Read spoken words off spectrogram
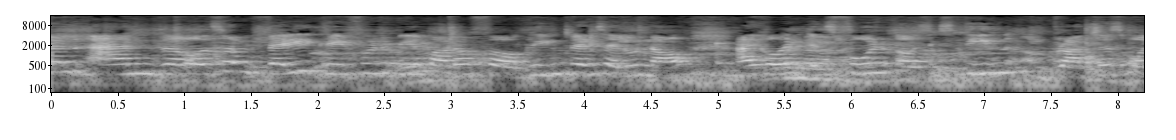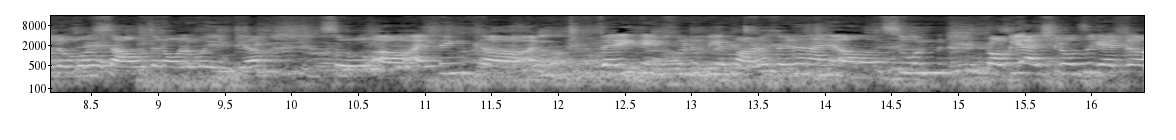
and, very grateful to be a part of uh, Green Trend Saloon now. I heard it's full uh, 16 um, branches all over South and all over India. So uh, I think uh, I'm very grateful to be a part of it, and I uh, soon probably I should also get a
